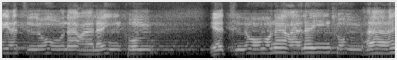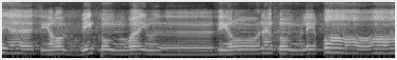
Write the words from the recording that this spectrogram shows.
يتلون عليكم يتلون عليكم آيات ربكم وينذرونكم لقاء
